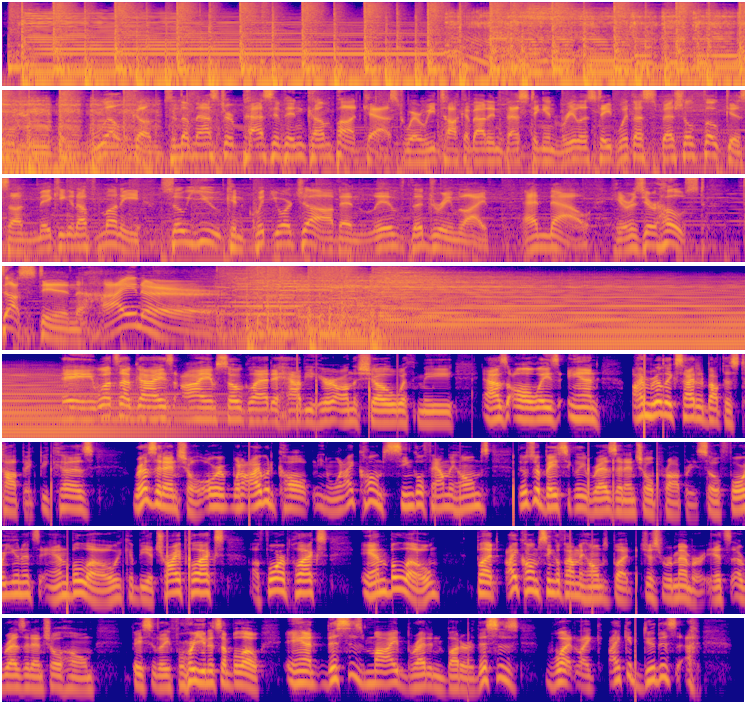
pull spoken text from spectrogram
Welcome to the Master Passive Income Podcast, where we talk about investing in real estate with a special focus on making enough money so you can quit your job and live the dream life. And now, here is your host, Dustin Heiner. Hey, what's up, guys? I am so glad to have you here on the show with me, as always. And I'm really excited about this topic because residential, or when I would call, you know, when I call them single family homes, those are basically residential properties. So four units and below. It could be a triplex, a fourplex, and below. But I call them single family homes, but just remember, it's a residential home, basically four units and below. And this is my bread and butter. This is what, like, I could do this.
